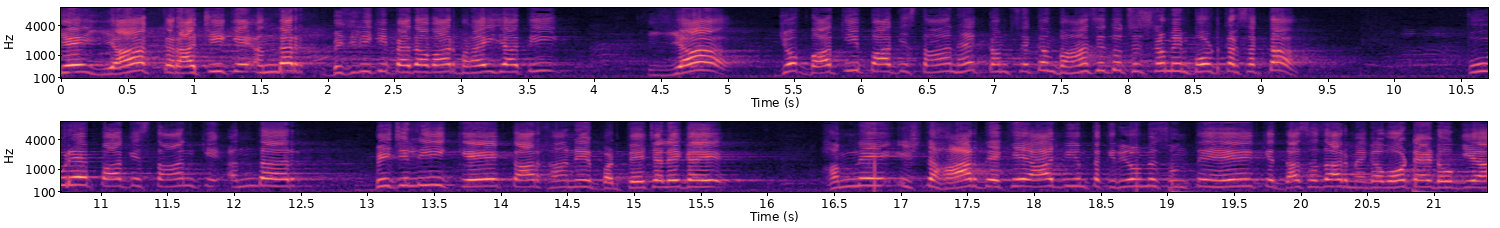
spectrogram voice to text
कि या कराची के अंदर बिजली की पैदावार बढ़ाई जाती या जो बाकी पाकिस्तान है कम से कम वहाँ से तो सिस्टम इंपोर्ट कर सकता। पूरे पाकिस्तान के अंदर बिजली के कारखाने बढ़ते चले गए। हमने इश्तहार देखे आज भी हम तकरीरों में सुनते हैं कि दस हज़ार मेगावाट ऐड हो गया।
